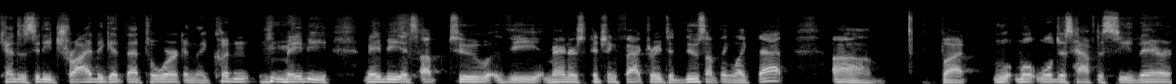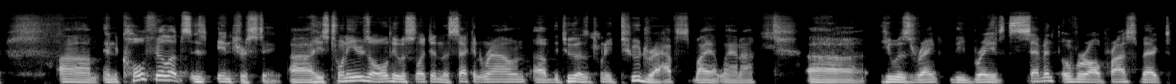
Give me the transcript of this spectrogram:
Kansas City tried to get that to work and they couldn't. maybe, maybe it's up to the Mariners pitching factory to do something like that. Um, but we'll, we'll, just have to see there. Um, and Cole Phillips is interesting. Uh, he's 20 years old. He was selected in the second round of the 2022 drafts by Atlanta. Uh, he was ranked the Braves' seventh overall prospect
